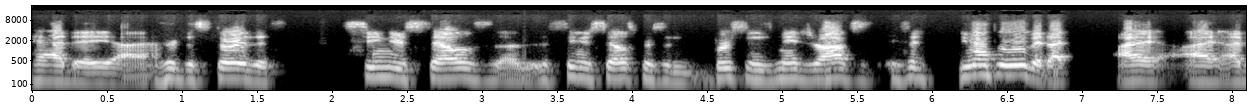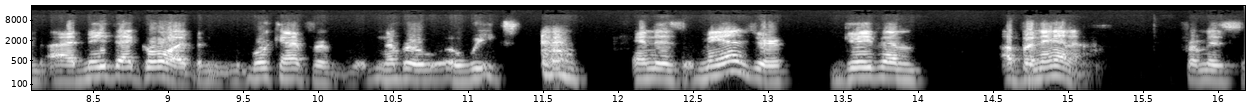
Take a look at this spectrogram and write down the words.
had a uh, I heard the story that senior sales uh, the senior salesperson burst in his manager's office. He said, "You won't believe it. I I, I, I made that goal. I've been working on it for a number of weeks. and his manager gave him a banana from his,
